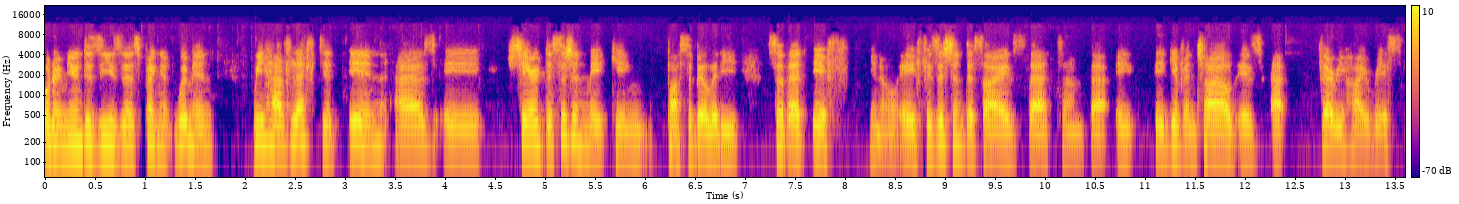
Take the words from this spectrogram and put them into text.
autoimmune diseases, pregnant women, we have left it in as a shared decision making possibility, so that if you know a physician decides that um, that a, a given child is at very high risk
